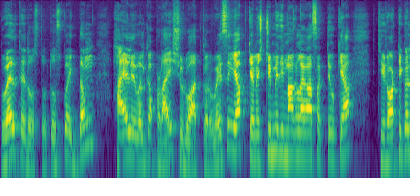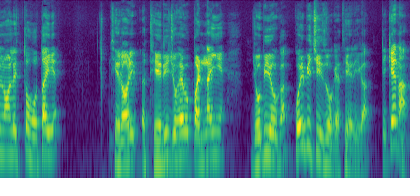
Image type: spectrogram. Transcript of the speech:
ट्वेल्थ है दोस्तों तो उसको एकदम हाई लेवल का पढ़ाई शुरुआत करो। वैसे ही आप केमिस्ट्री में दिमाग लगा सकते हो क्या? थियोरटिकल नॉलेज तो होता ही है। थियोरी थियोरी जो है वो पढ़ना ही है, जो भी होगा, कोई भी चीज़ हो गया थियरी का, ठीक है ना?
